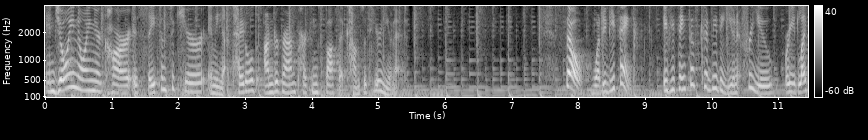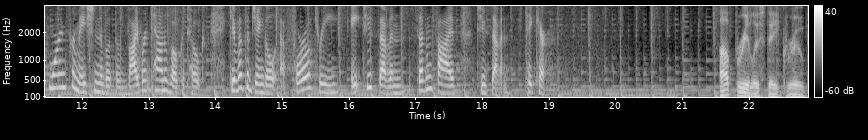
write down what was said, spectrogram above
Enjoy knowing your car is safe and secure in the titled underground parking spot that comes with your unit. So, what did you think? If you think this could be the unit for you, or you'd like more information about the vibrant town of Okotoks, give us a jingle at 403-827-7527. Take care. Up Real Estate Group,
